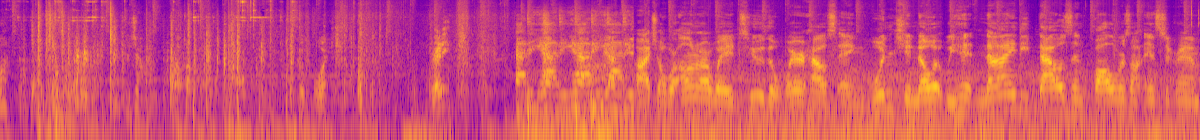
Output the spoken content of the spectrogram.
Come on. Good job. Good boy. Ready? All right, y'all, we're on our way to the warehouse, and wouldn't you know it, we hit 90,000 followers on Instagram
